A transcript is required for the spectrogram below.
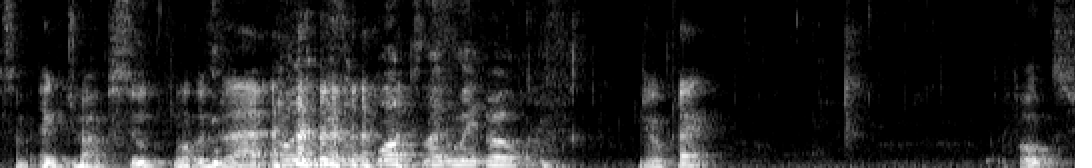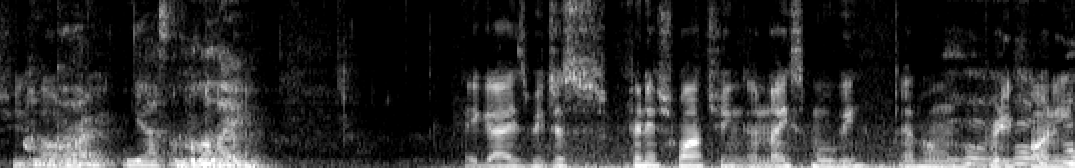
some egg drop soup. What was that? Oh, it looks like my throat. you okay? Folks, she's I'm good. alright. Yes, I'm alright. Hey guys, we just finished watching a nice movie at home. Pretty funny.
